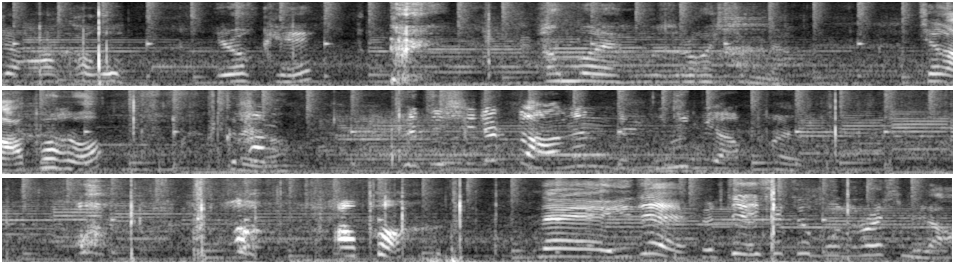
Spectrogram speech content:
쫙 가고, 이렇게 한 번 해보도록 하겠습니다. 제가 아파서, 그래요. 배트 시작도 안 했는데 무릎이 아파요. 어, 어, 아파. 네, 이제 배틀 시켜보도록 하겠습니다.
